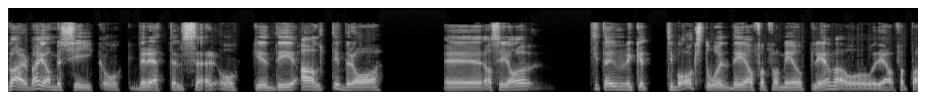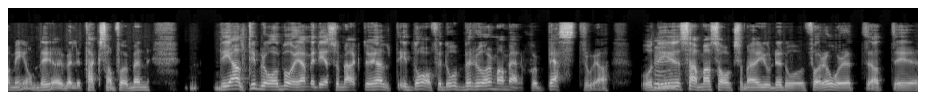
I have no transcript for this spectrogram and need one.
varvar jag musik och berättelser och det är alltid bra. Eh, alltså jag tittar ju mycket tillbaks då, det jag har fått vara med och uppleva och det jag har fått vara med om, det är jag väldigt tacksam för. Men det är alltid bra att börja med det som är aktuellt idag, för då berör man människor bäst tror jag. Och det är mm. samma sak som jag gjorde då förra året, att eh,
